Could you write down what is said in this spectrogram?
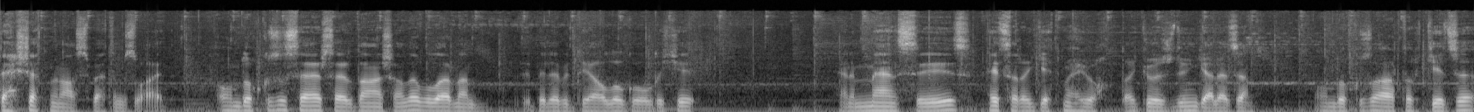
dəhşət münasibətimiz var idi. 19-u səhər-səhər danışanda bunlarla belə bir dialoq oldu ki, yəni mənsiz heç hara getmək yoxdur da, gözləyin gələcəm. 19-u artıq gecə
